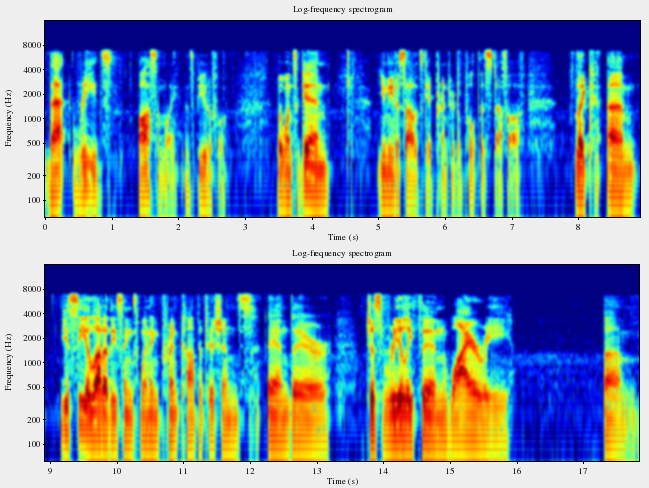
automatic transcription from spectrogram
that reads awesomely. It's beautiful. But once again, you need a SolidScape printer to pull this stuff off. Like, um, you see a lot of these things winning print competitions, and they're just really thin, wiry um,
